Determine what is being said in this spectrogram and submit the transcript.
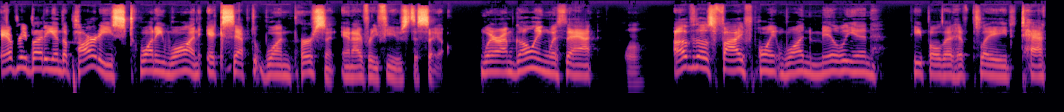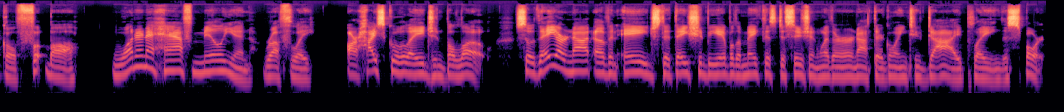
everybody in the party's 21 except one person, and I've refused to sell. Where I'm going with that, Well, of those 5.1 million people that have played tackle football, one and a half million roughly are high school age and below. So they are not of an age that they should be able to make this decision whether or not they're going to die playing the sport.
